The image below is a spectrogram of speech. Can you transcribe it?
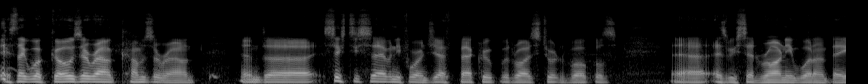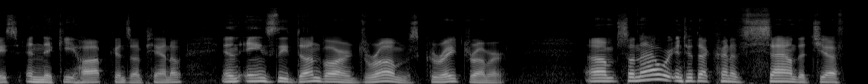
it's like what goes around comes around. And uh, 60, 74 and Jeff Beck group with Rod Stewart and vocals. Uh, as we said, Ronnie Wood on bass and Nicky Hopkins on piano, and Aynsley Dunbar on drums. Great drummer. Um, so now we're into that kind of sound that Jeff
